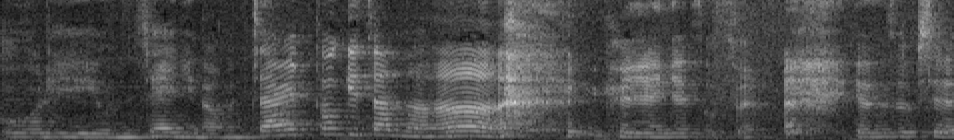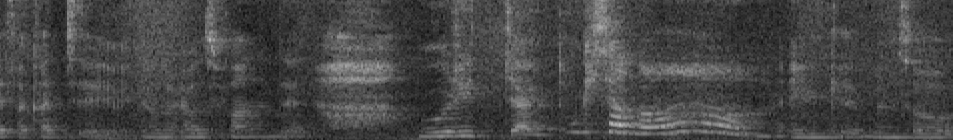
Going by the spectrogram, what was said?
우리 운생이 너무 짤떡이잖아 그 얘기했었어요 연습실에서 같이 연- 연습하는데 우리 짤떡이잖아. 이렇게 하면서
